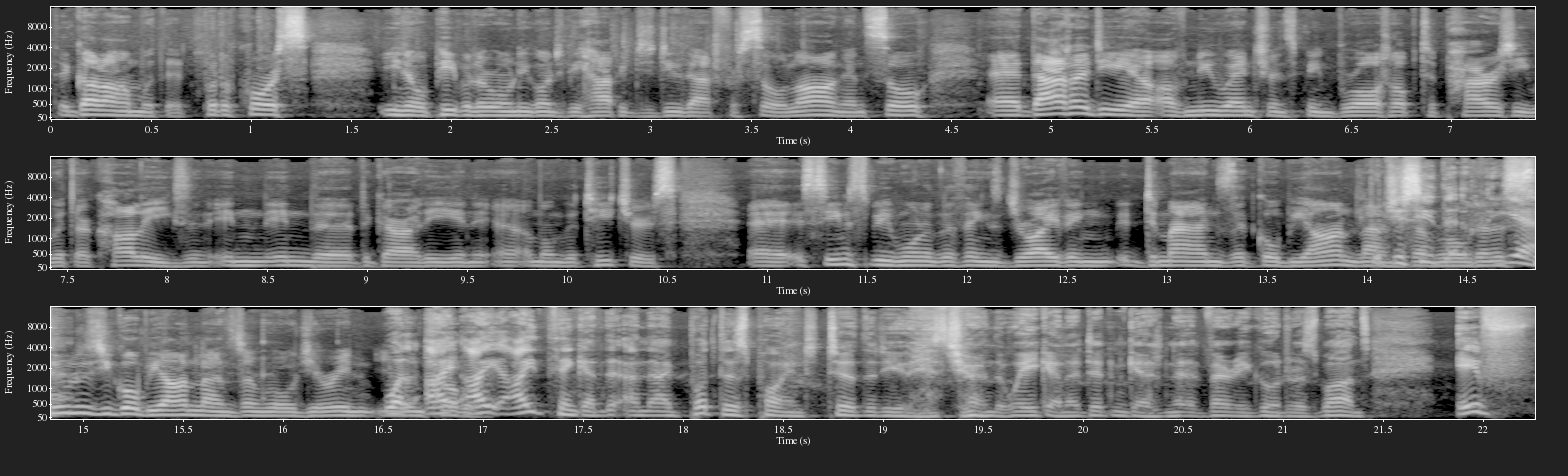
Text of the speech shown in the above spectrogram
they got on with it. But of course, you know, people are only going to be happy to do that for so long. And so uh, that idea of new entrants being brought up to parity with their colleagues in, in, in the, the Gardaí and uh, among the teachers uh, seems to be one of the things driving demands that go beyond Lansdowne Road. and as soon as you go beyond Lansdowne Road, you're in, you're Well, trouble. I, I, I think, and, and I put this point to the unions during the week, and I didn't get a very good response. If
